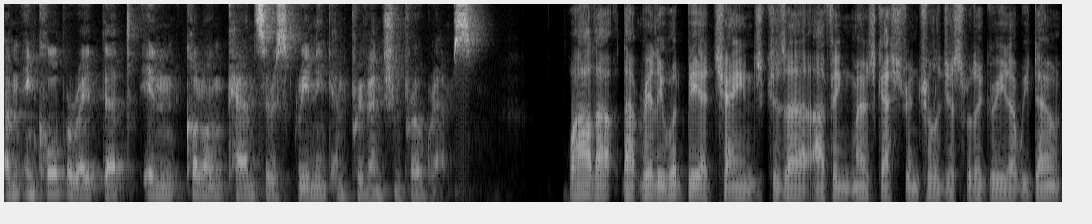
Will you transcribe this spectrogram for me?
um, incorporate that in colon cancer screening and prevention programs. Wow, that, that really would be a change because uh, I think most gastroenterologists would agree that we don't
